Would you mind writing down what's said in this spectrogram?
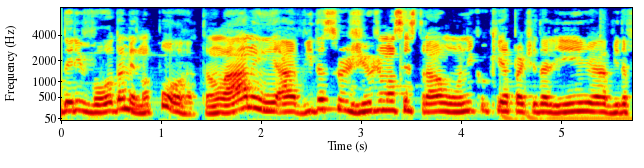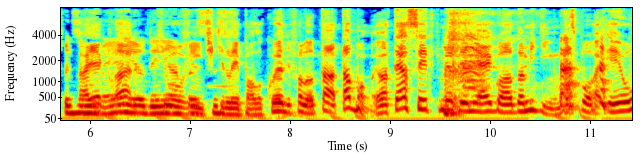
derivou da mesma porra. Então lá a vida surgiu de um ancestral único que a partir dali a vida foi Aí é desenvolvendo e claro o que o DNA ouvinte foi... que lê Paulo Coelho falou: tá, tá bom, eu até aceito que meu DNA é igual ao do amiguinho, mas porra, eu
